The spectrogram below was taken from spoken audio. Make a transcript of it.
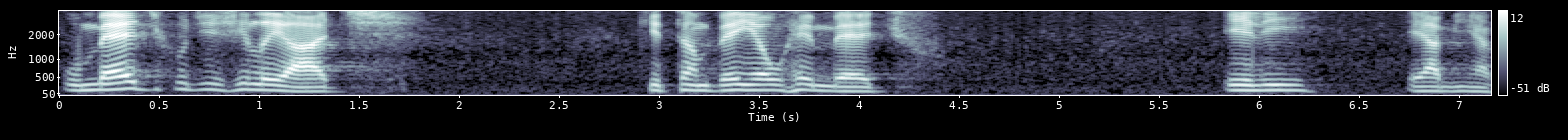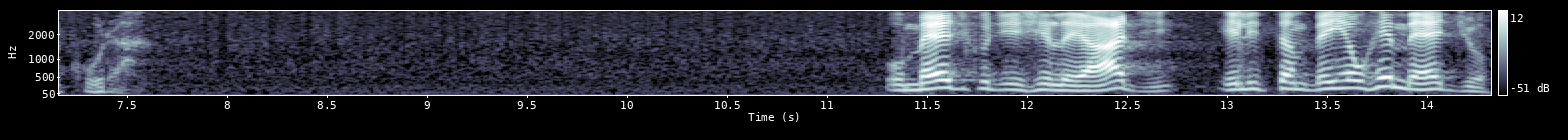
o médico de Gileade, que também é o remédio. Ele é a minha cura. O médico de Gileade, ele também é o remédio.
